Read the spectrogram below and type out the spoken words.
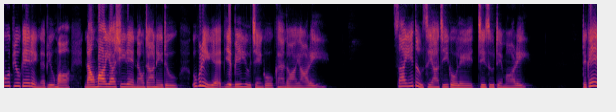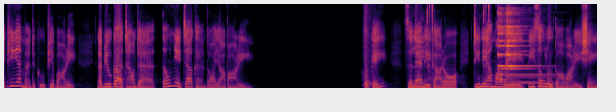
မှုပြုခဲ့တဲ့ငပြူးမှာနောင်မရရှိတဲ့နောင်တနေတူဥပဒေရဲ့အပြစ်ပေးယူခြင်းကိုခံသွားရတယ် စာရေးသူဆရာကြီးကိုလည်းကျေးဇူးတင်ပါတယ်တကယ်ဖြစ်ရမှန်တစ်ခုဖြစ်ပါတယ်ငပြူကထောင်တန်၃နှစ်ကြာခံသွားရပါတယ်။ဟုတ်ကဲ့ဇလန်းလေးကတော့ဒီနေရာမှာပဲပြီးဆုံးလို့သွားပါရရှင်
